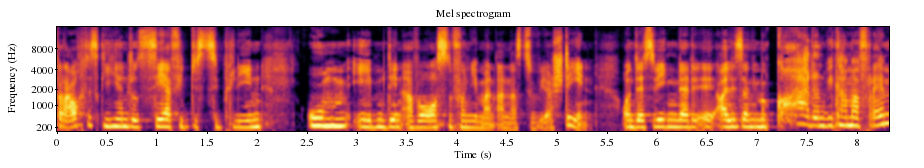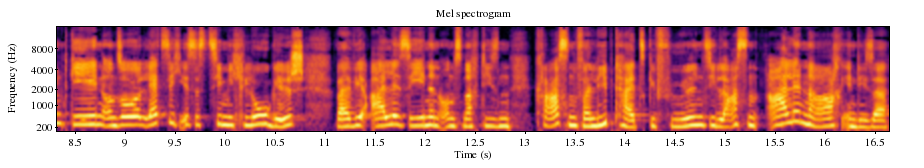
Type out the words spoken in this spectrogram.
braucht das Gehirn schon sehr viel Disziplin, um eben den Avancen von jemand anders zu widerstehen. Und deswegen, äh, alle sagen immer, Gott, und wie kann man fremd gehen und so. Letztlich ist es ziemlich logisch, weil wir alle sehnen uns nach diesen krassen Verliebtheitsgefühlen. Sie lassen alle nach in dieser,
